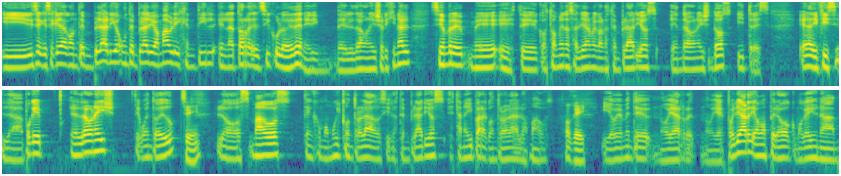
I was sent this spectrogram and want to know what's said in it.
Y dice que se queda con Templario, un Templario amable y gentil en la torre del círculo de Denerim, del Dragon Age original. Siempre me este, costó menos aliarme con los Templarios en Dragon Age 2 y 3. Era difícil, la, porque en el Dragon Age, te cuento Edu, sí. los magos como muy controlados y los templarios están ahí para controlar a los magos. Ok. Y obviamente no voy a, re- no voy a spoilear, digamos, pero como que hay una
